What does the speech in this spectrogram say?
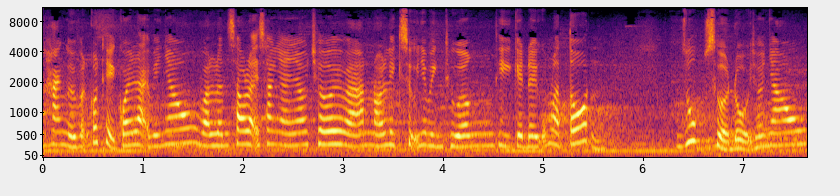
hai người vẫn có thể quay lại với nhau và lần sau lại sang nhà nhau chơi và ăn nói lịch sự như bình thường thì cái đấy cũng là tốt, giúp sửa đổi cho nhau.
